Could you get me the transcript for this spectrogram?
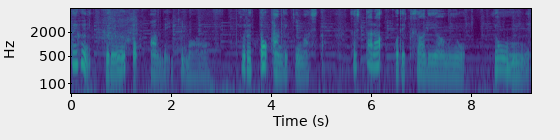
という風にぐるっと編んでいきます。ぐるっと編んできました。そしたらここで鎖編みを4目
